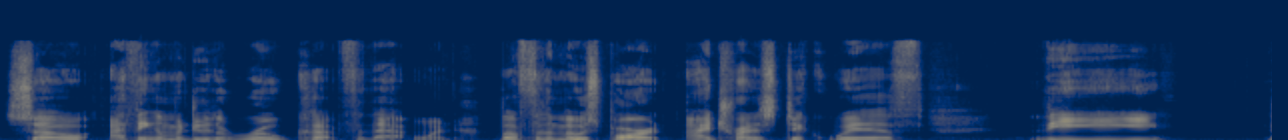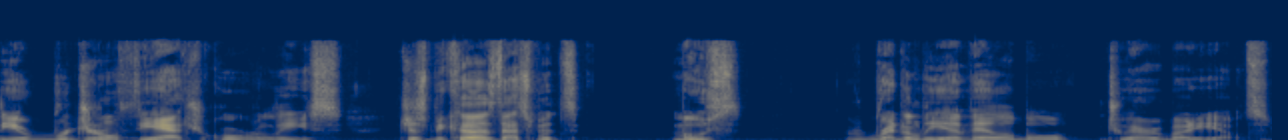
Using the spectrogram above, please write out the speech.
So I think I'm gonna do the Rogue cut for that one. But for the most part, I try to stick with the the original theatrical release, just because that's what's most readily available to everybody else.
